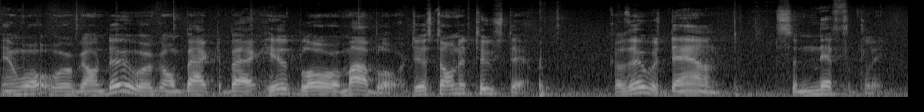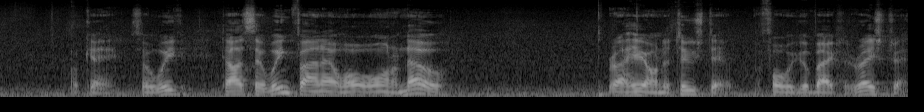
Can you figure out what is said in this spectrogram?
and what we're gonna do, we're gonna back to back his blower with my blower, just on the two step, because it was down significantly. Okay, so we Todd said we can find out what we want to know right here on the two step before we go back to the racetrack.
